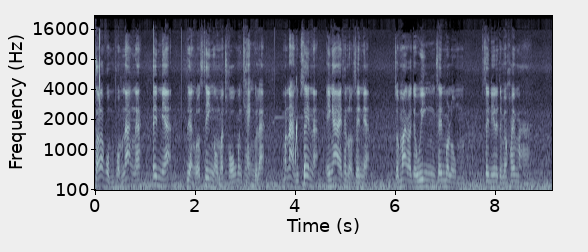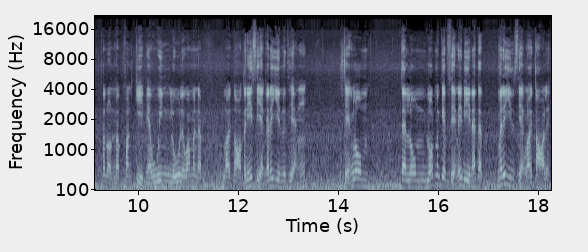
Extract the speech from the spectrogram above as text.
สำหรับผมผมนั่งนะเส้นเนี้ยเสียงรถซิ่งออกมาโชคมันแข่งอยู่แล้วมันอ่านทุกเส้นอะง่ายๆถนนเส้นเนี้ยส่วนมากเราจะวิ่งเส้นบรมเส้นนี้เราจะไม่ค่อยมา ถนนแบบคอนกรีตเนี้ยวิ่งรู้เลยว่ามันแบบรอยต่อตอนนี้เสียงก็ได้ยินเป็นเสียงเสียงลม แต่ลมรถมันเก็บเสียงได้ดีนะ แต่ไม่ได้ยินเสียงรอยต่อเลย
